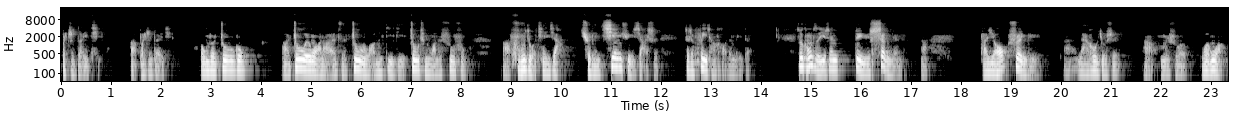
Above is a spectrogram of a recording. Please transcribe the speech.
不值得一提啊，不值得一提。我们说周公啊，周文王的儿子，周武王的弟弟，周成王的叔父啊，辅佐天下却能谦逊下士，这是非常好的美德。”所以孔子一生对于圣人啊，他尧舜禹啊，然后就是啊，我们说文王，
